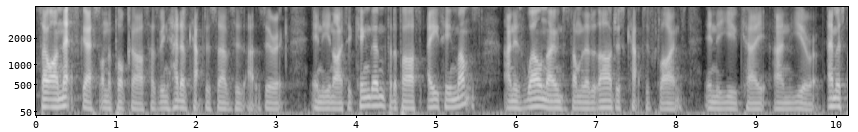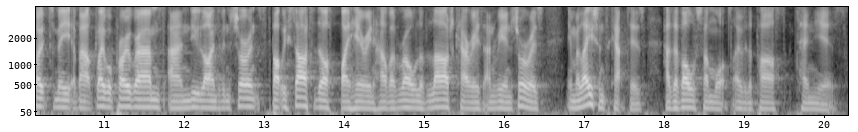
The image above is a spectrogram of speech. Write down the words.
So, our next guest on the podcast has been head of captive services at Zurich in the United Kingdom for the past 18 months and is well known to some of the largest captive clients in the UK and Europe. Emma spoke to me about global programs and new lines of insurance, but we started off by hearing how the role of large carriers and reinsurers in relation to captives has evolved somewhat over the past 10 years.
